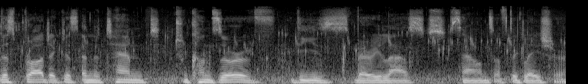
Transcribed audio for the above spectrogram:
This project is an attempt to conserve these very last sounds of the glacier.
